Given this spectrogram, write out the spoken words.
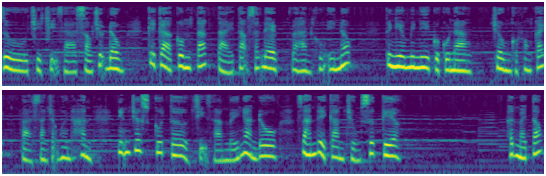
Dù chỉ trị giá 6 triệu đồng, kể cả công tác tái tạo sắc đẹp và hàn khung inox, tình yêu mini của cô nàng trông có phong cách và sang trọng hơn hẳn những chiếc scooter trị giá mấy ngàn đô dán để can chống xước kia. Hất mái tóc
